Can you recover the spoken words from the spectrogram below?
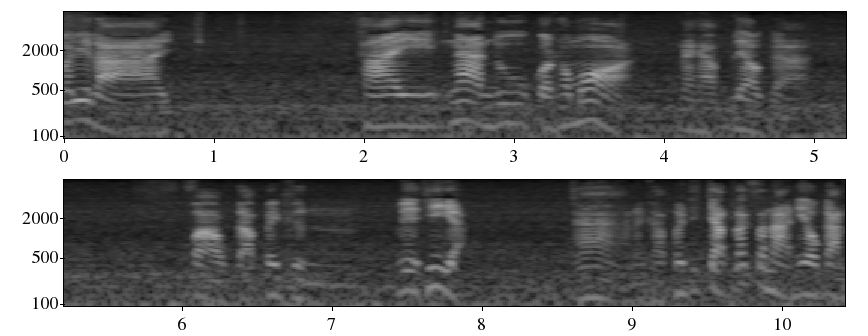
กับพี่หลาไทยงานอยู่กทมนะครับ แล้วก็ฝ่าวกลับไปขึ้นเวทีอะอ่านะครับ เพื่อที่จัดลักษณะเดียวกัน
